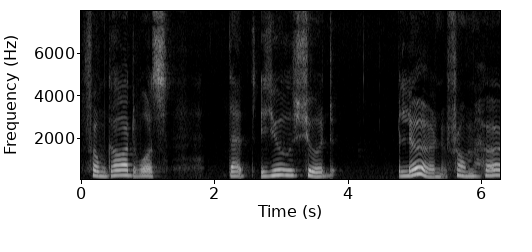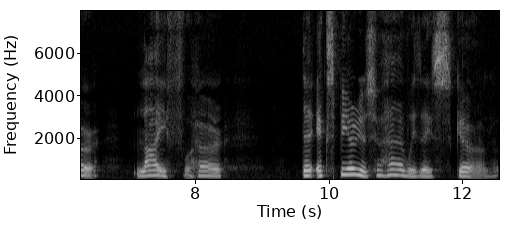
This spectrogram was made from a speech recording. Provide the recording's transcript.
from God was that you should learn from her life, her the experience you have with this girl.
